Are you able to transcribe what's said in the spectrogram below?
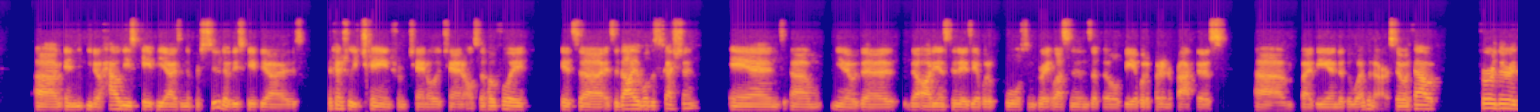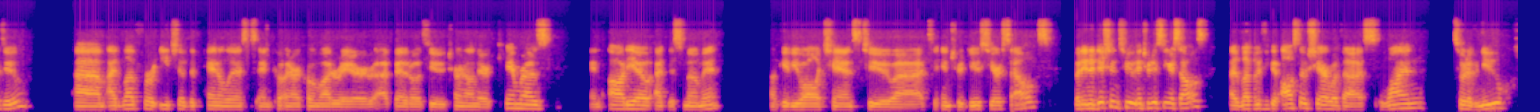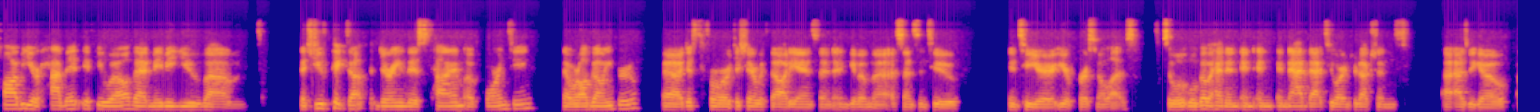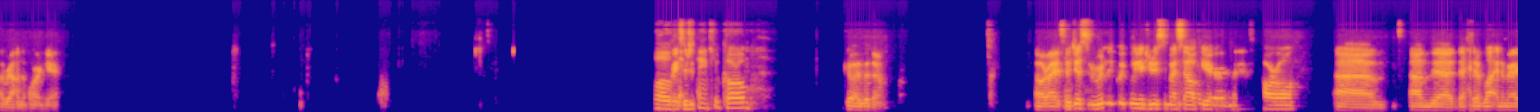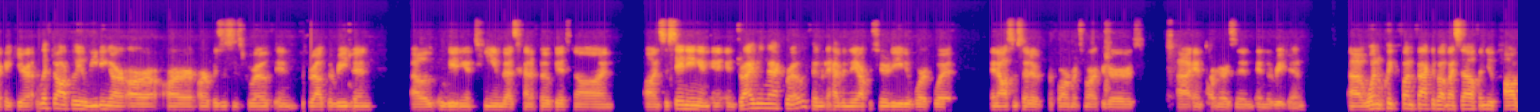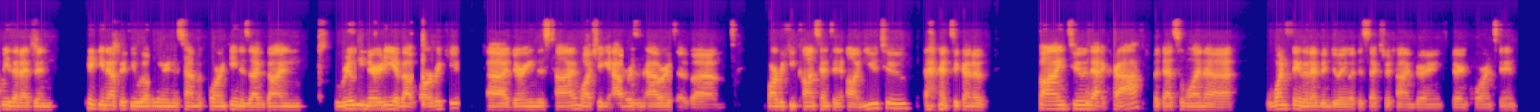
um, and you know how these KPIs and the pursuit of these KPIs potentially change from channel to channel. So hopefully it's a it's a valuable discussion, and um, you know the the audience today is able to pull some great lessons that they'll be able to put into practice um, by the end of the webinar. So without further ado, um, I'd love for each of the panelists and, co and our co-moderator uh, Pedro to turn on their cameras and audio at this moment. I'll give you all a chance to uh, to introduce yourselves. But in addition to introducing yourselves, I'd love if you could also share with us one sort of new hobby or habit, if you will, that maybe you've um, that you've picked up during this time of quarantine that we're all going through, uh, just for to share with the audience and, and give them a, a, sense into into your your personal lives. So we'll, we'll go ahead and, and, and add that to our introductions uh, as we go around the horn here. Well, Great, so just, thank you, Carl. Go ahead, Vidal. All right, so just really quickly introducing myself here. My name is Carl. Um, I'm the, the head of Latin America here at Liftoff, really leading our, our, our, our business's growth in throughout the region, uh, leading a team that's kind of focused on on sustaining and, and driving that growth and having the opportunity to work with an awesome set of performance marketers uh, and partners in, in the region. Uh, one quick fun fact about myself, a new hobby that I've been picking up, if you will, during this time of quarantine is I've gotten really nerdy about barbecue uh, during this time, watching hours and hours of um, barbecue content on YouTube to kind of fine tune that craft. But that's one uh, one thing that I've been doing with this extra time during during quarantine.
